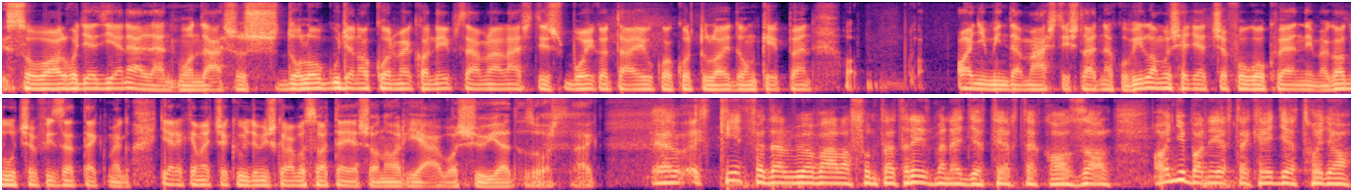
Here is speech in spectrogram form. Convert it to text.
szóval, hogy egy ilyen ellentmondásos dolog, ugyanakkor meg ha népszámlálást is bolykotáljuk, akkor tulajdonképpen annyi minden mást is lehetne, akkor villamosegyet se fogok venni, meg adót se fizetek, meg gyerekemet se küldöm iskolába, szóval teljes anarhiába süllyed az ország. Kétfedelvű a válaszom, tehát részben egyetértek azzal. Annyiban értek egyet, hogy, a,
